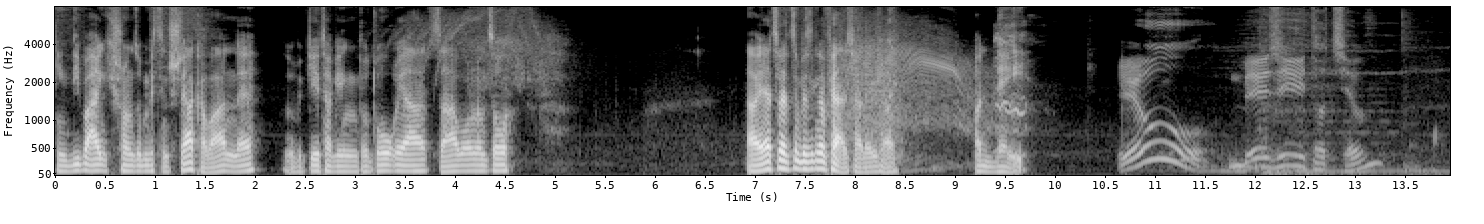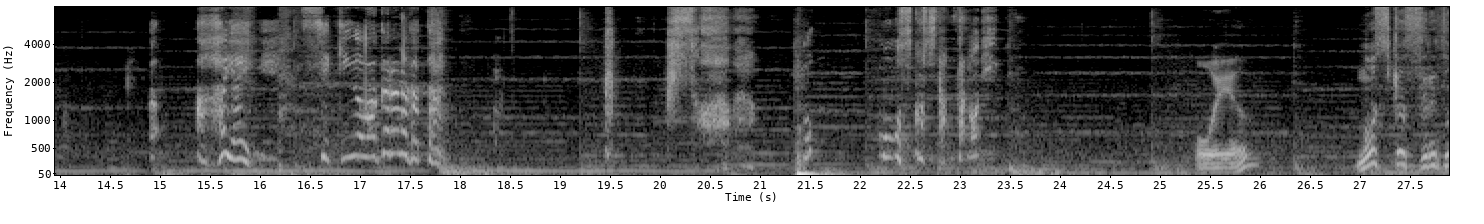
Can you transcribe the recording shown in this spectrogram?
gegen die wir eigentlich schon so ein bisschen stärker waren, ne? So Vegeta gegen Dodoria, Sabon und so. Aber jetzt wird es ein bisschen gefährlicher, denke ich. an. Oh nee. ようももう少しだったのにおやもしかすると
